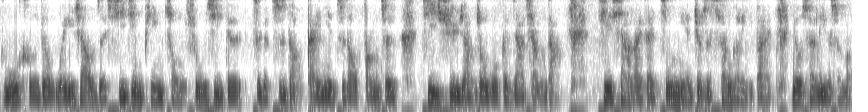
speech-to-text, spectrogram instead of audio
如何的围绕着习近平总书记的这个指导概念、指导方针，继续让中国更加强大。接下来，在今年就是上个礼拜，又成立了什么？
